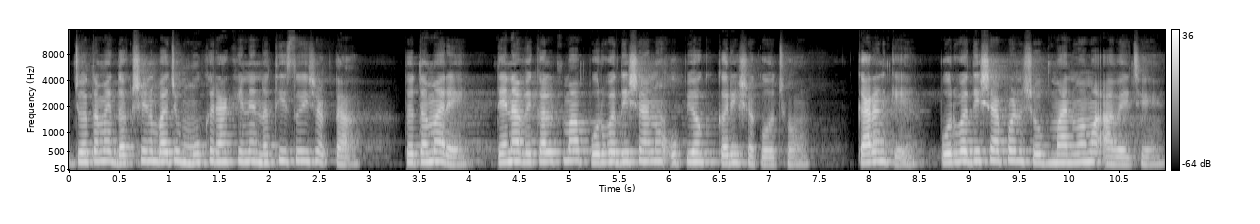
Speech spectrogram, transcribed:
જો તમે દક્ષિણ બાજુ મુખ રાખીને નથી સૂઈ શકતા, તો તમારે તેના વિકલ્પમાં પૂર્વ દિશાનો ઉપયોગ કરી શકો છો. કારણ કે, પૂર્વ દિશા પણ શુભ માનવામાં આવે છે.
